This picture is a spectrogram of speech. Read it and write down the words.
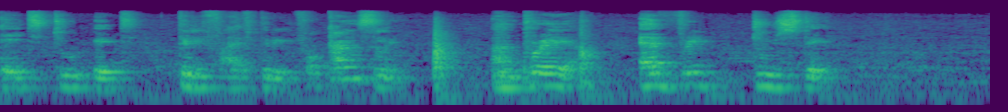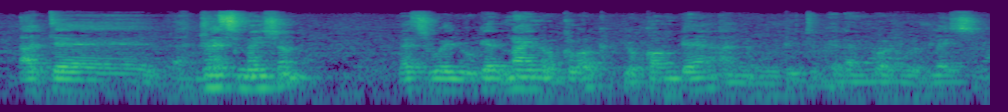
08063828353 for counseling and prayer every Tuesday at the address mentioned. That's where you get 9 o'clock. You come there and we'll be together and God will bless you.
